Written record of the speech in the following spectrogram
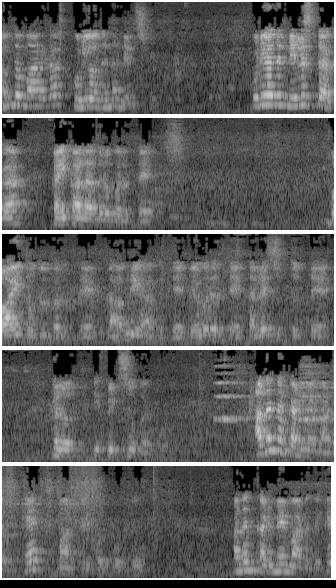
ಒಂದು ಮಾರ್ಗ ಕುಡಿಯೋದನ್ನ ನಿಲ್ಲಿಸ್ಬೇಕು. ಕುಡಿಯೋದನ್ನ ನಿಲ್ಲಿಸಿದಾಗ ಕೈಕಾಲಾದರೂ ಬರುತ್ತೆ ಬಾಯಿ ತೊದಲು ಬರುತ್ತೆ ಗಾಬರಿ ಆಗುತ್ತೆ ಬೆವರುತ್ತೆ ತಲೆ ಸುತ್ತುತ್ತೆ ಕೆಲವೊಂದು ಫಿಟ್ಸು ಬರ್ಬೋದು. ಅದನ್ನ ಕಡಿಮೆ ಮಾಡೋದಕ್ಕೆ ಮಾತ್ರೆ ಕೊಡ್ಬೋದು. ಅದನ್ನ ಕಡಿಮೆ ಮಾಡೋದಕ್ಕೆ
